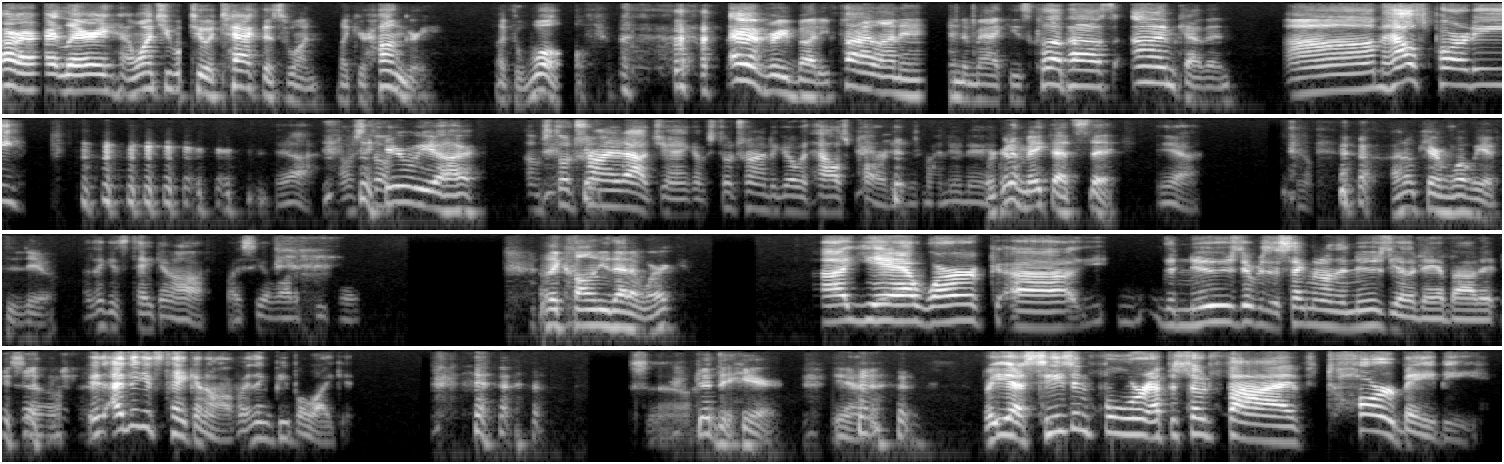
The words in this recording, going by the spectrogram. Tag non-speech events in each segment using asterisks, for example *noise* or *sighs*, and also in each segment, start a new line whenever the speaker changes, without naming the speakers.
All right, Larry, I want you to attack this one like you're hungry, like the wolf. *laughs* Everybody pile on in- into Mackey's Clubhouse. I'm Kevin.
Um, house party. *laughs* Yeah, I'm still
Here we are.
I'm still trying it out, Jank. I'm still trying to go with house party. Is my new name.
We're going to make that stick.
Yeah, *laughs*
I don't care what we have to do.
I think it's taken off. I see a lot of people.
Are they calling you that at work?
Uh, yeah, work. Uh, the news. There was a segment on the news the other day about it. So *laughs* it, I think it's taken off. I think people like it. So *laughs*
Good to hear.
yeah. *laughs* But yeah, season four, episode five, Tar Baby.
